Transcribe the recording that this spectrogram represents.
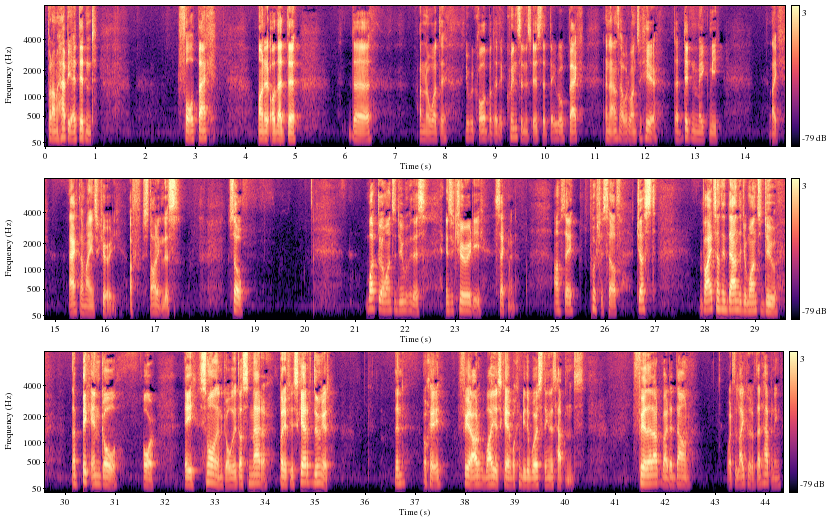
But I'm happy I didn't fall back on it, or that the the I don't know what the you recall, but that the coincidence is that they wrote back an answer I would want to hear that didn't make me like act on my insecurity of starting this. So, what do I want to do with this insecurity segment? I'll say push yourself. Just write something down that you want to do, a big end goal or a small end goal. It doesn't matter. But if you're scared of doing it, then okay, figure out why you're scared. What can be the worst thing that happens? Figure that out, write it down. What's the likelihood of that happening?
